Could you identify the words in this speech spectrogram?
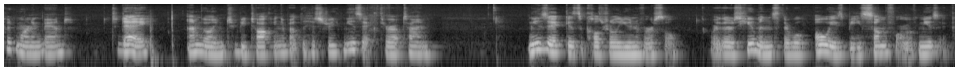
Good morning, band. Today, I'm going to be talking about the history of music throughout time. Music is a cultural universal. Where there's humans, there will always be some form of music.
